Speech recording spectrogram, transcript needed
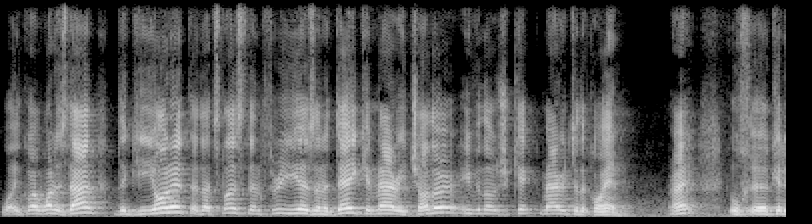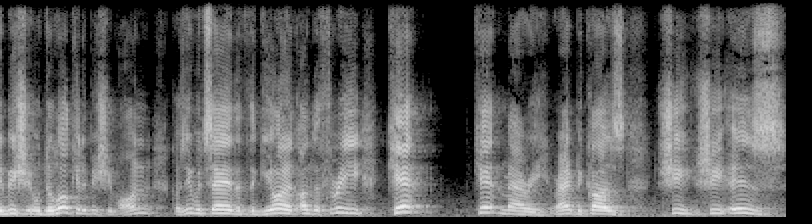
What, what is that? The gioret that's less than three years and a day can marry each other, even though she can't marry to the kohen, right? Uh, because he would say that the gioret under three can't can't marry, right? Because she she is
